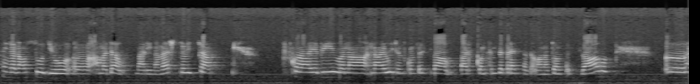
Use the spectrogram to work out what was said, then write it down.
snimljena u studiju uh, Amadeus Marina Meštrovića, koja je bila na, na Iliđanskom festivalu, par kom sam se predstavila na tom festivalu. Uh,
